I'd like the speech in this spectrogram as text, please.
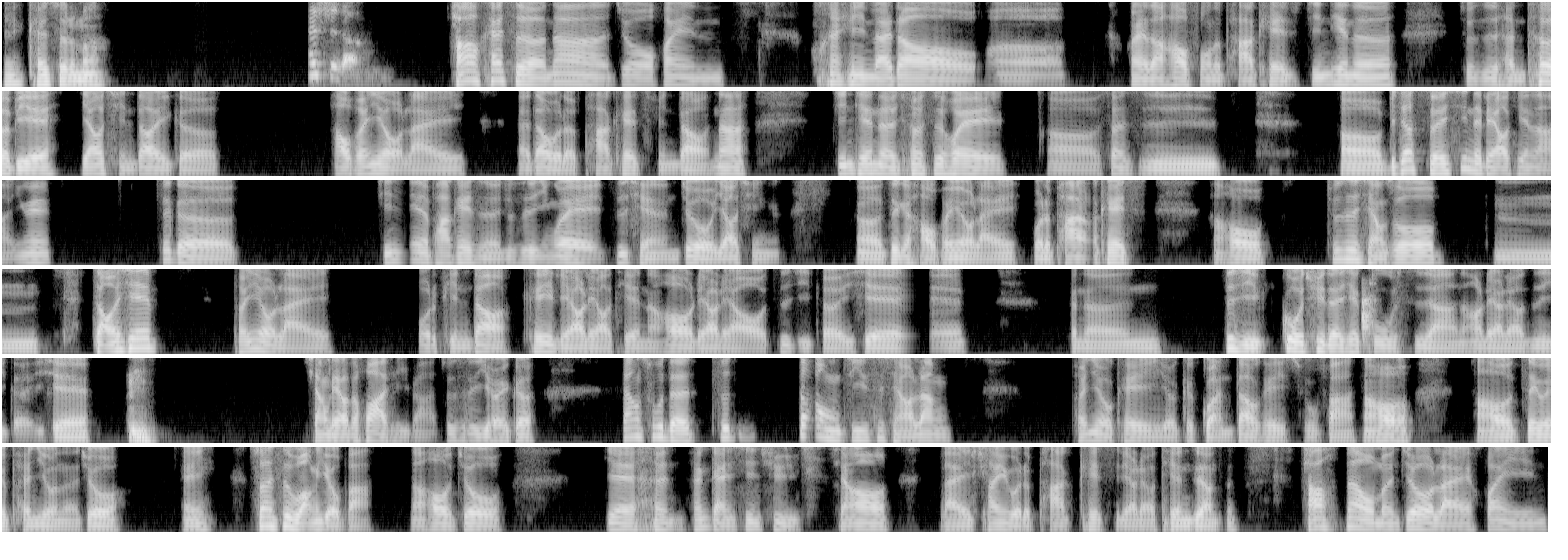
哎，开始了吗？开始了，好，开始了，那就欢迎 欢迎来到呃，欢迎来到浩峰的 Podcast。今天呢，就是很特别，邀请到一个好朋友来来到我的 Podcast 频道。那今天呢，就是会呃，算是呃比较随性的聊天啦，因为这个今天的 Podcast 呢，就是因为之前就有邀请呃这个好朋友来我的 Podcast。然后就是想说，嗯，找一些朋友来我的频道，可以聊聊天，然后聊聊自己的一些可能自己过去的一些故事啊，然后聊聊自己的一些想聊的话题吧。就是有一个当初的这动机是想要让朋友可以有一个管道可以抒发，然后然后这位朋友呢，就哎算是网友吧，然后就。也很很感兴趣，想要来参与我的 podcast 聊聊天这样子。好，那我们就来欢迎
